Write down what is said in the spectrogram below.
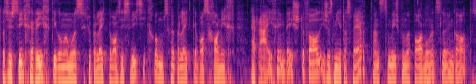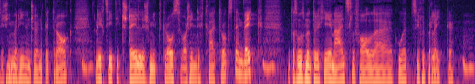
Das ist sicher richtig und man muss sich überlegen, was ist das Risiko, man muss sich überlegen, was kann ich erreichen im besten Fall, ist es mir das wert, wenn es zum Beispiel um ein paar Monatslöhne geht, das ist immerhin ein schöner Betrag, mhm. gleichzeitig die Stelle ist mit großer Wahrscheinlichkeit trotzdem weg mhm. und das muss man natürlich je im Einzelfall äh, gut sich überlegen. Mhm.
